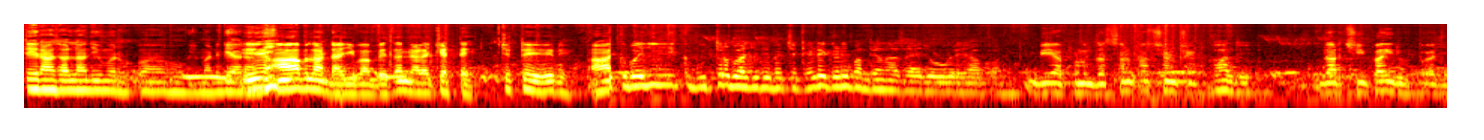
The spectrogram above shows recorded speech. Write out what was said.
13 ਸਾਲਾਂ ਦੀ ਉਮਰ ਅਹ, ਹੋ ਗਈ ਮੰਨ ਗਿਆ ਇਹ ਆਹ ਬਲਾਡਾ ਜੀ ਬਾਬੇ ਧੰਨੇ ਵਾਲੇ ਚਿੱਟੇ। ਚਿੱਟੇ ਇਹ ਨੇ। ਆਹ ਇੱਕ ਬਾਈ ਜੀ ਕਬੂਤਰਬਾਜੀ ਦੇ ਵਿੱਚ ਕਿਹੜੇ ਕਿਹੜੇ ਬੰਦਿਆਂ ਦਾ ਸਹਿਯੋਗ ਰਿਹਾ ਆਪਾਂ ਨੂੰ? ਵੀ ਆਪਾਂ ਨੂੰ ਦੱਸਣ ਪਛਣ ਚ। ਹਾਂਜੀ। ਦਰਸ਼ੀ ਭਾਈ ਰੂਪਾ ਜੀ।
